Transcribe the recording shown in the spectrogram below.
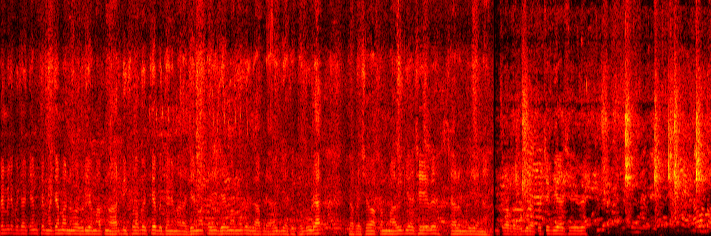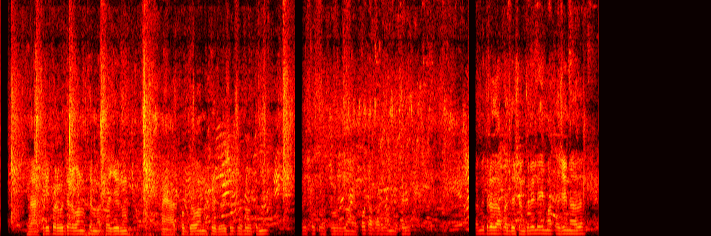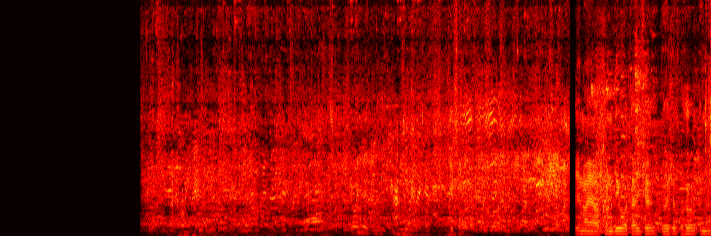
Family બધા કેમ છે? મજામાં? નવા વિડીયોમાં આપનું હાર્દિક સ્વાગત છે. બધાને મારા જય માતાજી, જય મા મોગલ. આપણે આવી ગયા છીએ ભગુડા. આપણે સેવા કામમાં આવી ગયા છીએ હવે. ચાલો મળીએ ના. તો આપણે ભગુડા પહોંચી ગયા છીએ હવે. આ સ્ત્રી પર વધારવાનું છે માતાજીનું. અહીંયા હાથ પગ ધોવાનું છે. જોઈ શકો છો તમે. જોઈ શકો છો. જો અહીંયા ફોટા પાડવાનું છે. મિત્રો આપણે દર્શન કરી લઈએ માતાજીના હવે. એનો અહીંયા અખંડ દીવો થાય છે. જોઈ શકો છો તમે.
